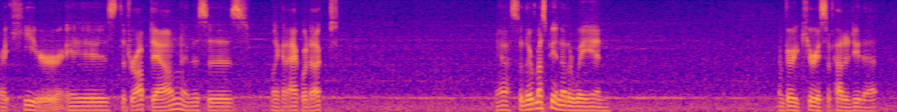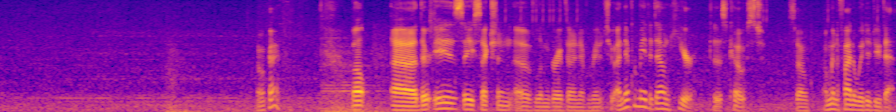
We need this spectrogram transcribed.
right here is the drop down, and this is like an aqueduct. Yeah, so there must be another way in. I'm very curious of how to do that. Okay. Well, uh, there is a section of Limgrave that I never made it to. I never made it down here to this coast, so I'm going to find a way to do that.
